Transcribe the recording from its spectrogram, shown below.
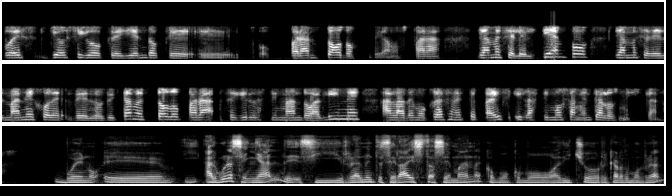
pues yo sigo creyendo que eh, harán todo, digamos, para llámese el tiempo, llámese el manejo de, de, los dictámenes, todo para seguir lastimando al INE, a la democracia en este país y lastimosamente a los mexicanos. Bueno, eh, ¿y alguna señal de si realmente será esta semana, como, como ha dicho Ricardo Monreal?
